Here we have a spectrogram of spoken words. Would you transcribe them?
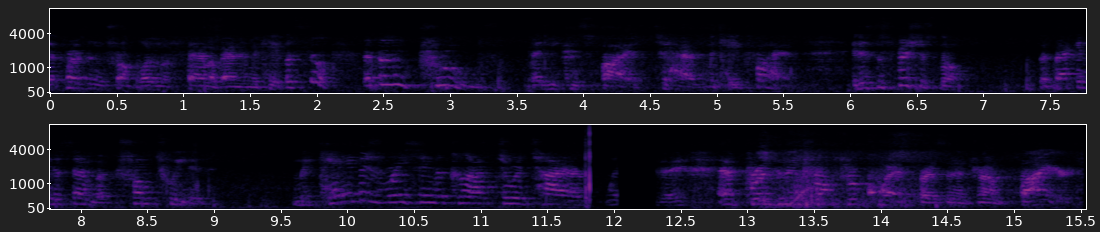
that President Trump wasn't a fan of Andrew McCabe, but still, that doesn't prove that he conspired to have McCabe fired. It is suspicious, though, that back in December, Trump tweeted, McCabe is racing the clock to retire At President Trump's request, President Trump fired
